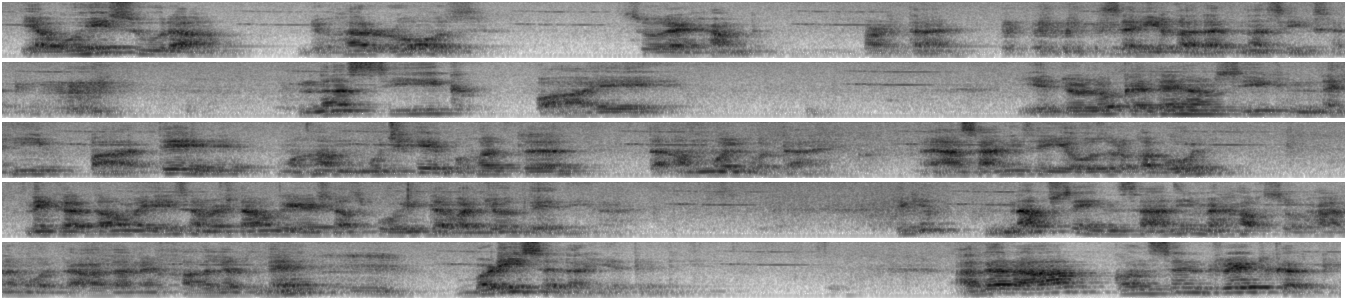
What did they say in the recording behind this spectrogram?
یا وہی سورہ جو ہر روز سورہ حمد پڑھتا ہے، صحیح غلط نہ سیکھ سکے۔ نہ سیکھ پائے۔ یہ جو لوگ کہتے ہیں ہم سیکھ نہیں پاتے، وہاں مجھے بہت تعمل ہوتا ہے۔ میں آسانی سے یہ عذر قبول نہیں کرتا ہوں، میں یہی سمجھتا ہوں کہ یہ شخص پوری توجہ دے نہیں رہا ہے۔ لیکن نفس انسانی میں حق سبحانہ و تعالیٰ نے، خالق نے بڑی صلاحیتیں دی۔ اگر آپ کنسنٹریٹ کر کے،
